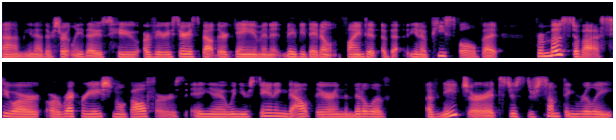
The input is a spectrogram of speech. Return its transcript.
um, you know, there's certainly those who are very serious about their game, and it maybe they don't find it a bit, you know peaceful, but for most of us who are are recreational golfers, and you know, when you're standing out there in the middle of of nature, it's just there's something really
